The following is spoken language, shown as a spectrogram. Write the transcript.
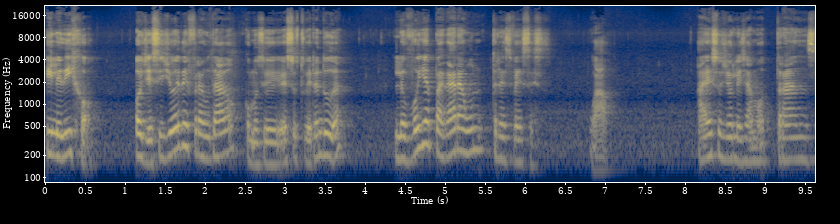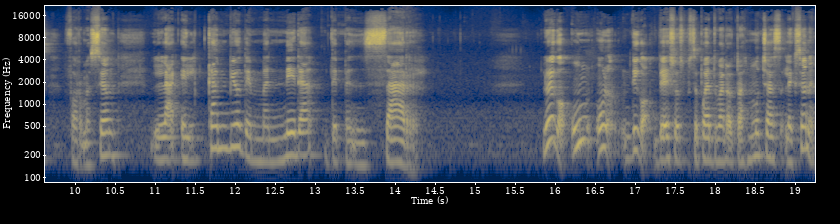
y le dijo, oye, si yo he defraudado, como si eso estuviera en duda, lo voy a pagar aún tres veces. ¡Wow! A eso yo le llamo transformación, la, el cambio de manera de pensar. Luego, un, digo, de eso se pueden tomar otras muchas lecciones.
